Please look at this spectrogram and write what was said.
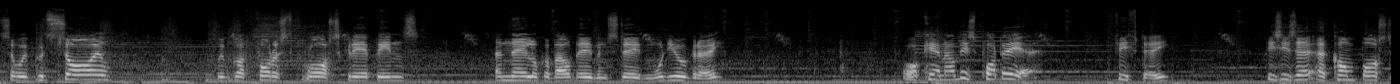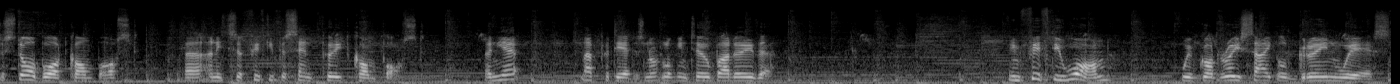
so we've got soil we've got forest floor scrapings and they look about even Stephen would you agree okay now this pot here 50 this is a, a compost a store-bought compost uh, and it's a 50% peat compost and yep, that potato's not looking too bad either. In 51, we've got recycled green waste.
